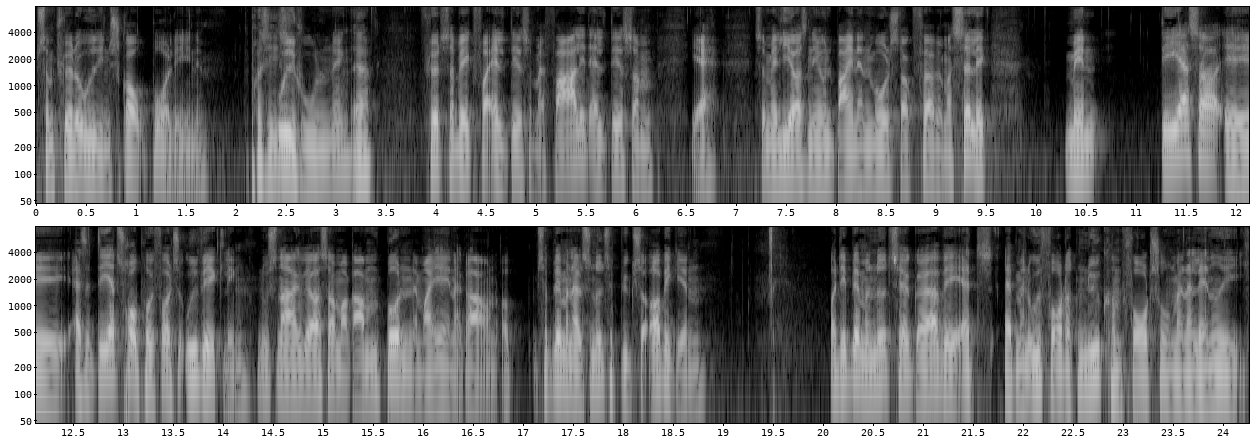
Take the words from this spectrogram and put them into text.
som flytter ud i en skov, bor alene. Præcis. Ud i hulen, ikke? Ja. Flytter sig væk fra alt det, som er farligt, alt det, som, ja, som jeg lige også nævnte, bare en anden målstok før ved mig selv, ikke? Men det er så, øh, altså det jeg tror på i forhold til udvikling, nu snakker vi også om at ramme bunden af Marianergraven, og så bliver man altså nødt til at bygge sig op igen. Og det bliver man nødt til at gøre ved, at, at man udfordrer den nye komfortzone, man er landet i.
